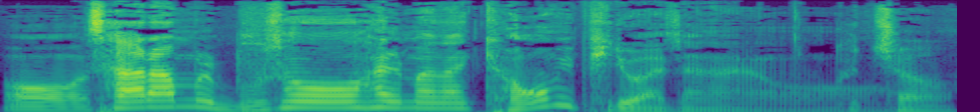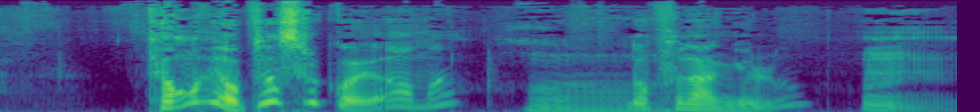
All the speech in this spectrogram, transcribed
어 사람을 무서워할 만한 경험이 필요하잖아요. 그렇죠. 경험이 없었을 거예요, 아마. 음, 높은 확률로. 음.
